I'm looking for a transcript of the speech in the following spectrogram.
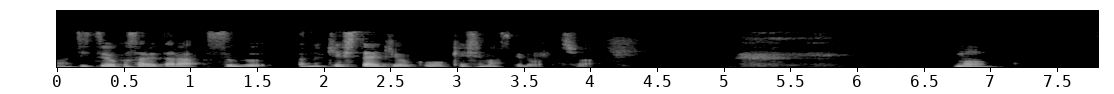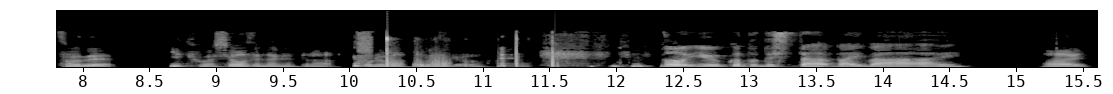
あ実用化されたら、すぐ、あの、消したい記憶を消しますけど、私は。まあ、それで、ゆき子が幸せになるんやったら、俺は止めるけど ということでした。バイバイ。な。はい。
